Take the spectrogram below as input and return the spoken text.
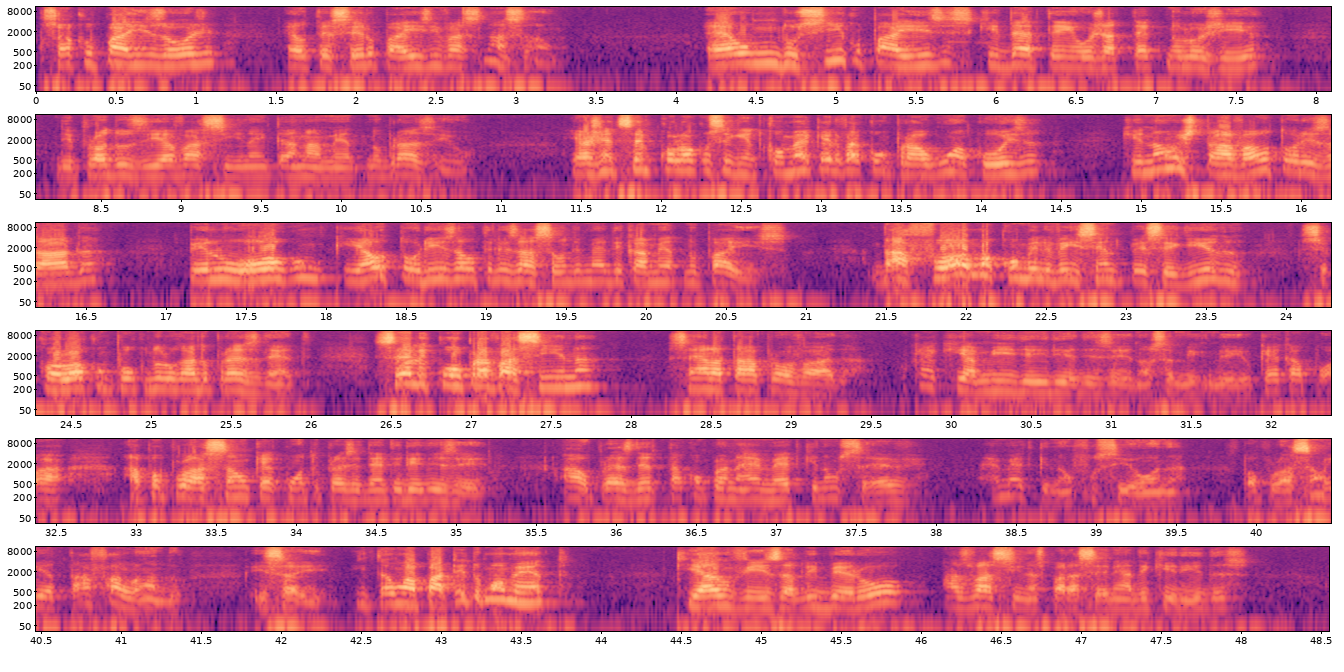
só que o país hoje é o terceiro país em vacinação. É um dos cinco países que detém hoje a tecnologia de produzir a vacina internamente no Brasil. E a gente sempre coloca o seguinte: como é que ele vai comprar alguma coisa que não estava autorizada pelo órgão que autoriza a utilização de medicamento no país. Da forma como ele vem sendo perseguido, se coloca um pouco no lugar do presidente. Se ele compra a vacina sem ela estar aprovada, o que é que a mídia iria dizer, nosso amigo Ney? O que é que a, a, a população que é contra o presidente iria dizer? Ah, o presidente está comprando remédio que não serve, remédio que não funciona. A população ia estar tá falando isso aí. Então, a partir do momento que a Anvisa liberou as vacinas para serem adquiridas.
